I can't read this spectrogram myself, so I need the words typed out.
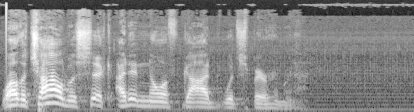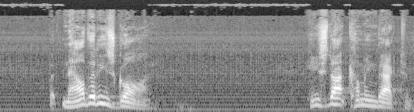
While the child was sick, I didn't know if God would spare him or not. But now that he's gone, he's not coming back to me.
